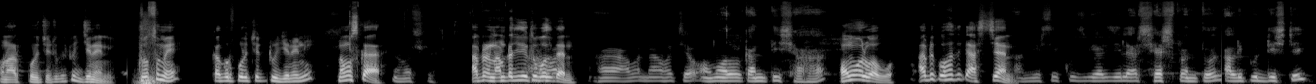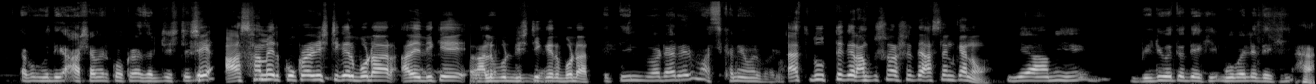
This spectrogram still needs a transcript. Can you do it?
ওনার পরিচয়টুকু একটু জেনে নিই। প্রথমে কাকুর পরিচয় একটু জেনে নিই। নমস্কার। নমস্কার। আপনার নামটা যদি একটু বলতেন। হ্যাঁ আমার নাম হচ্ছে অমল কান্তি সাহা। অমল বাবু আপনি কোথা থেকে আসছেন? আমি এসেছি কুচবিহার জেলার শেষ প্রান্ত আলিপুর ডিস্ট্রিক্ট এবং ওইদিকে আসামের কোকরাঝার ডিস্ট্রিক্ট সেই আসামের কোকড়া ডিস্ট্রিক্টের বর্ডার আর এদিকে আলিপুর ডিস্ট্রিক্টের বর্ডার এই তিন বর্ডারের মাঝখানে আমার বাড়ি। এত দূর থেকে রামকৃষ্ণ আশ্রমে আসলেন কেন? যে আমি ভিডিওতে দেখি মোবাইলে দেখি। হ্যাঁ।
